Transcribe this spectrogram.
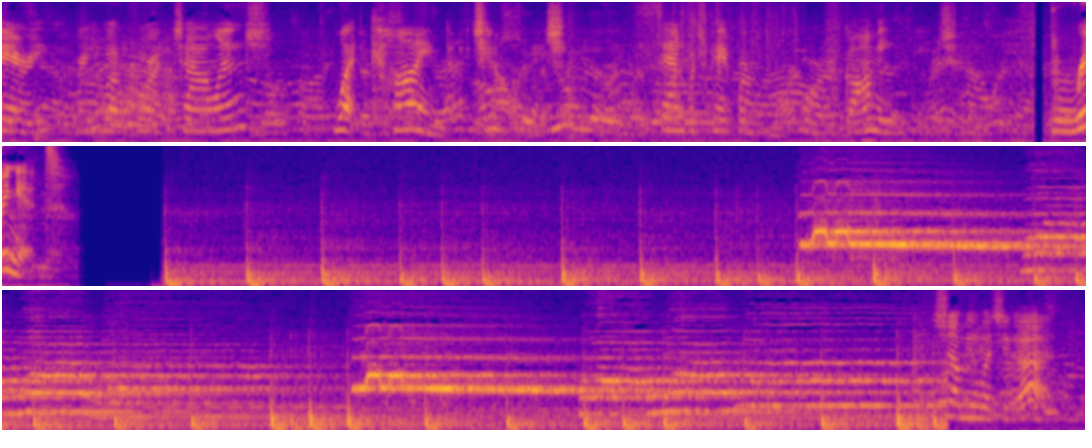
Mary, are you up for a challenge? What kind of challenge? Sandwich paper origami challenge. Bring it! Show me what you got.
